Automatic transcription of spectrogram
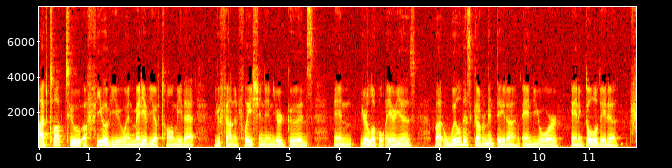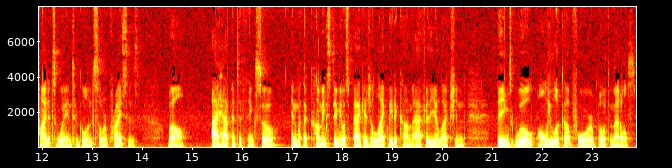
I've talked to a few of you, and many of you have told me that you found inflation in your goods in your local areas. But will this government data and your anecdotal data find its way into gold and silver prices? Well, I happen to think so. And with a coming stimulus package likely to come after the election, things will only look up for both metals.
